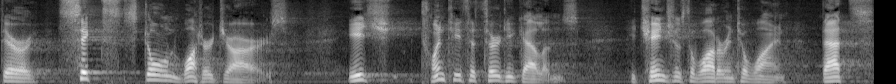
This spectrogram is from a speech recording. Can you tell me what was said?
There are six stone water jars, each 20 to 30 gallons. He changes the water into wine. That's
